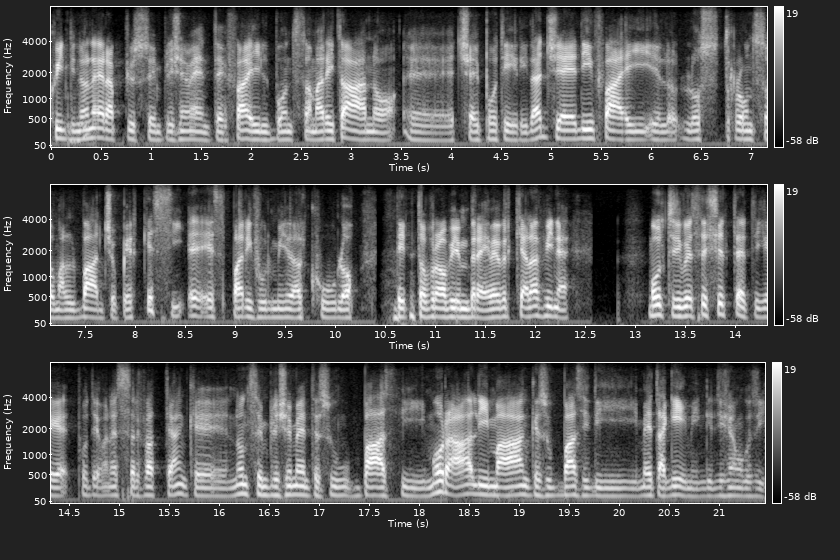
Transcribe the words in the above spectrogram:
Quindi non era più semplicemente fai il buon samaritano, eh, c'hai i poteri da Jedi, fai lo, lo stronzo malvagio perché sì e, e spari fulmini dal culo, detto proprio in breve, perché alla fine molte di queste scelte etiche potevano essere fatte anche non semplicemente su basi morali, ma anche su basi di metagaming, diciamo così.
